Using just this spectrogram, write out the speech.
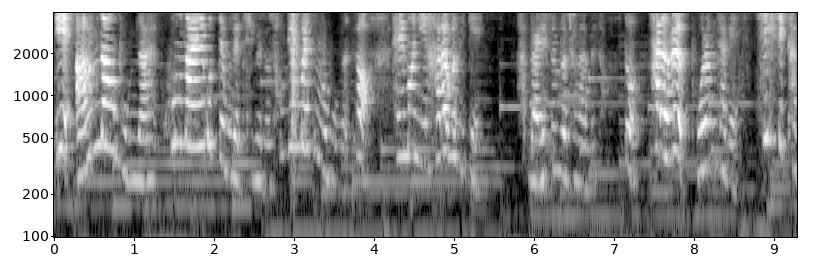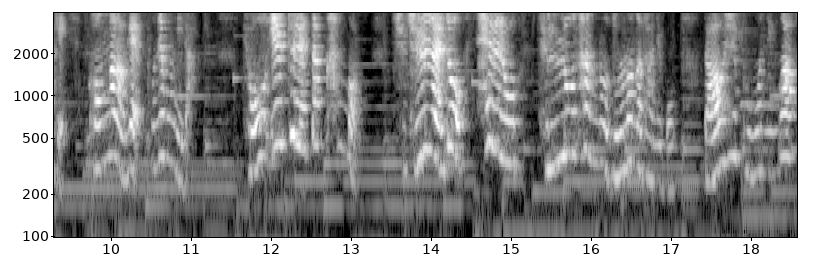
이 아름다운 봄날 코로나19 때문에 집에서 성경 말씀을 보면서 할머니, 할아버지께 하- 말씀을 전하면서 또 하루를 보람차게, 씩씩하게, 건강하게 보내봅니다. 겨우 일주일에 딱 한 번. 주- 주일날도 해외로 들로산으로 놀러나 다니고 낳으신 부모님과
